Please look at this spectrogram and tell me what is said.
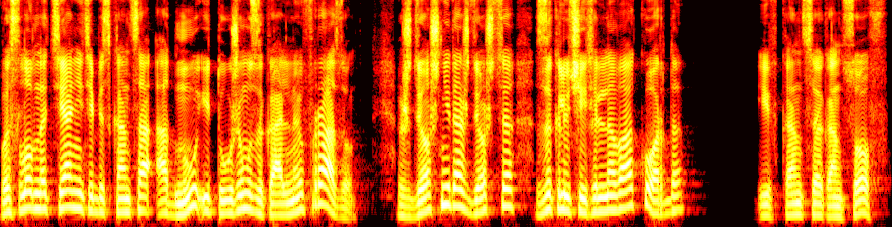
Вы словно тянете без конца одну и ту же музыкальную фразу. Ждешь не дождешься заключительного аккорда. И в конце концов,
